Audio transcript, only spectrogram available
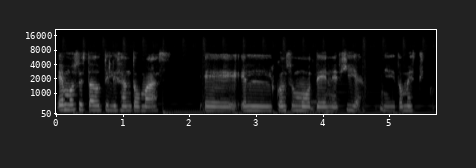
hemos estado utilizando más el consumo de energía doméstico.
